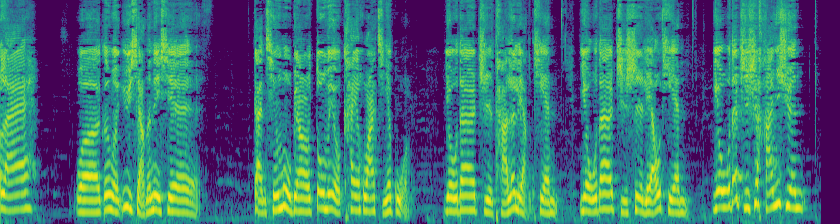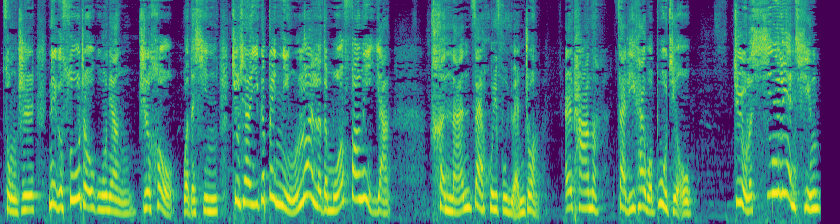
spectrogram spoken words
后来，我跟我预想的那些感情目标都没有开花结果，有的只谈了两天，有的只是聊天，有的只是寒暄。总之，那个苏州姑娘之后，我的心就像一个被拧乱了的魔方一样，很难再恢复原状。而她呢，在离开我不久，就有了新恋情。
